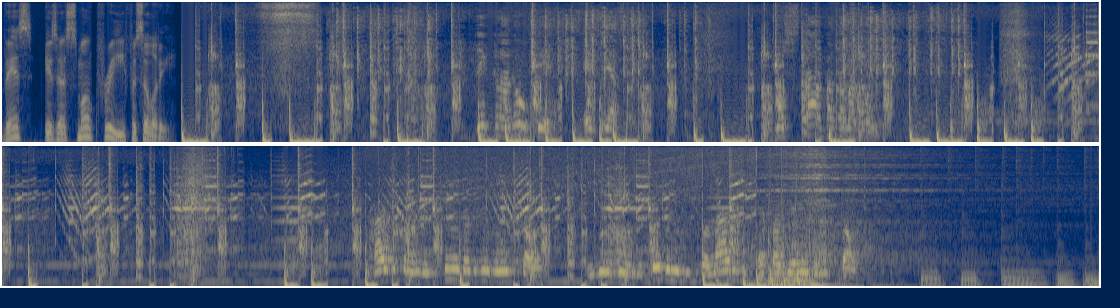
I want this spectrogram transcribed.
This is a smoke free facility. Que,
